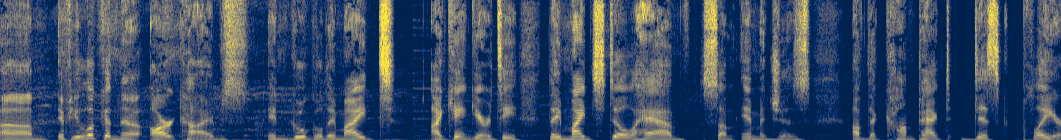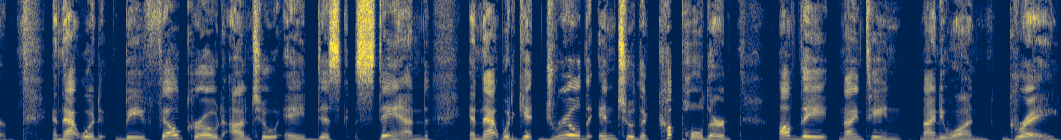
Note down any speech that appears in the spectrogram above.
Um, if you look in the archives in Google, they might, I can't guarantee, they might still have some images of the compact disc player. And that would be velcroed onto a disc stand, and that would get drilled into the cup holder of the 1991 gray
